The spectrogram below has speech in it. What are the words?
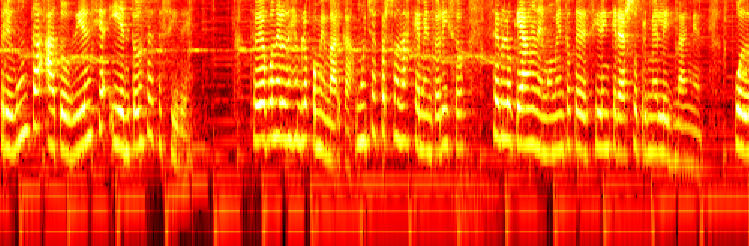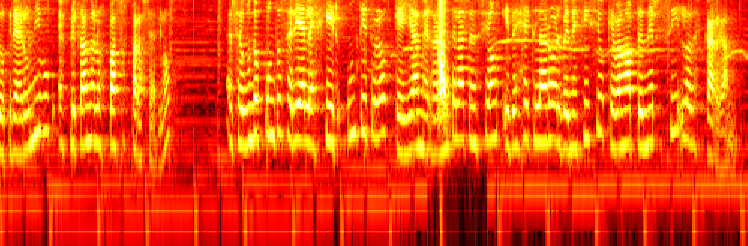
Pregunta a tu audiencia y entonces decide. Te voy a poner un ejemplo con mi marca. Muchas personas que mentorizo se bloquean en el momento que deciden crear su primer lead magnet. Puedo crear un ebook explicando los pasos para hacerlo. El segundo punto sería elegir un título que llame realmente la atención y deje claro el beneficio que van a obtener si lo descargan.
